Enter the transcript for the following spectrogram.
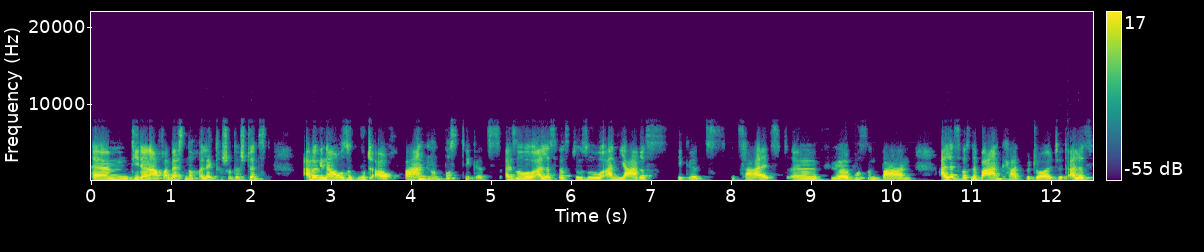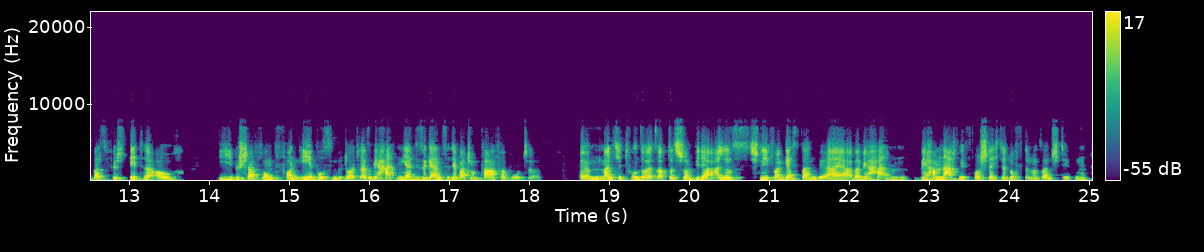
ähm, die dann auch am besten noch elektrisch unterstützt. Aber genauso gut auch Bahn- und Bustickets. Also alles, was du so an Jahrestickets bezahlst äh, für Bus und Bahn. Alles, was eine Bahncard bedeutet. Alles, was für Städte auch die Beschaffung von E-Bussen bedeutet. Also wir hatten ja diese ganze Debatte um Fahrverbote. Ähm, manche tun so, als ob das schon wieder alles Schnee von gestern wäre, ja, aber wir haben, wir haben nach wie vor schlechte Luft in unseren Städten.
